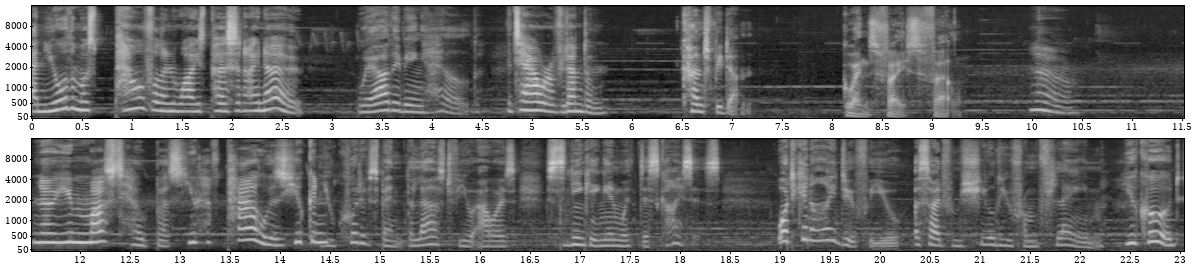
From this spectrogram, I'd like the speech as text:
and you're the most powerful and wise person I know. Where are they being held? The Tower of London. Can't be done. Gwen's face fell. No. No, you must help us. You have powers. You can. You could have spent the last few hours sneaking in with disguises. What can I do for you, aside from shield you from flame? You could.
